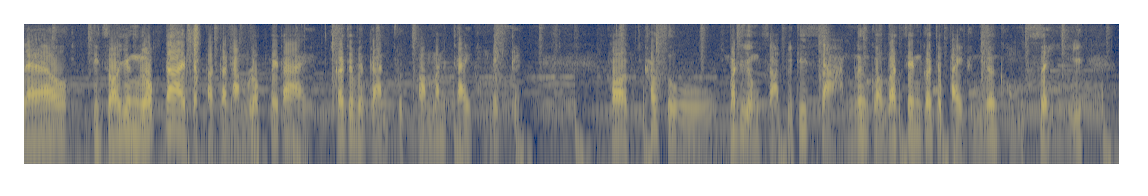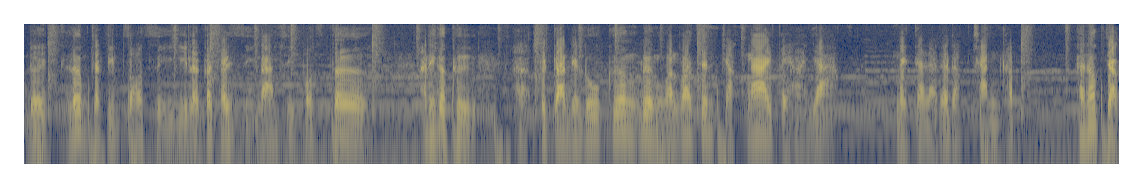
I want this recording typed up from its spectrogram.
แล้วดินสอยังลบได้แต่ปากกาดำลบไม่ได้ ก็จะเป็นการฝึกความมั่นใจของเด็กๆ พอเข้าสู่มัธยมศึกษาปีที่ 3 เรื่องก่อนวาดเส้นก็จะไปถึงเรื่องของสี โดยเริ่มจากดินสอสีแล้วก็ใช้สีน้ำสีโปสเตอร์ อันนี้ก็คือ เป็นการเรียนรู้เครื่องเรื่องของการวาดเส้นจากง่ายไปหายากในแต่ละระดับชั้นครับนอกจาก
